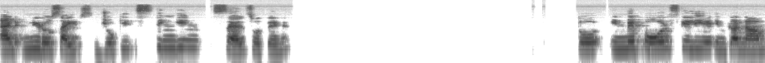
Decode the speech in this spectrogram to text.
एंड नीडोसाइट्स जो कि स्टिंगिंग सेल्स होते हैं। तो इनमें पोर्स के लिए इनका नाम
